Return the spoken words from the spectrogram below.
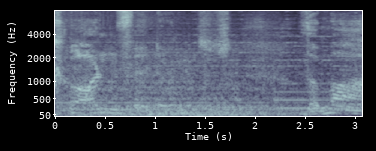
Confidence. The mark.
